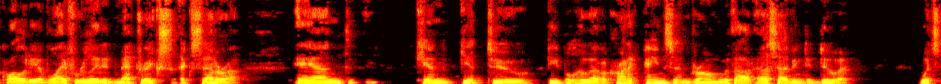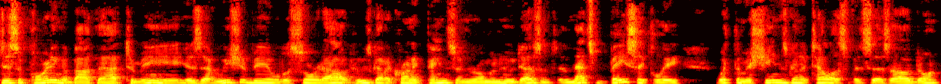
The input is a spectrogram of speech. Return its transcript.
quality of life related metrics, etc., and can get to people who have a chronic pain syndrome without us having to do it. What's disappointing about that to me is that we should be able to sort out who's got a chronic pain syndrome and who doesn't. And that's basically what the machine's going to tell us if it says, "Oh, don't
